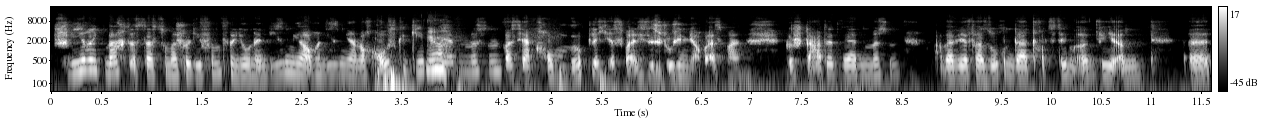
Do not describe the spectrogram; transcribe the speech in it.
schwierig macht, ist, dass zum Beispiel die fünf Millionen in diesem Jahr auch in diesem Jahr noch ausgegeben ja. werden müssen, was ja kaum möglich ist, weil diese Studien ja auch erstmal gestartet werden müssen. Aber wir versuchen da trotzdem irgendwie ähm, äh,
